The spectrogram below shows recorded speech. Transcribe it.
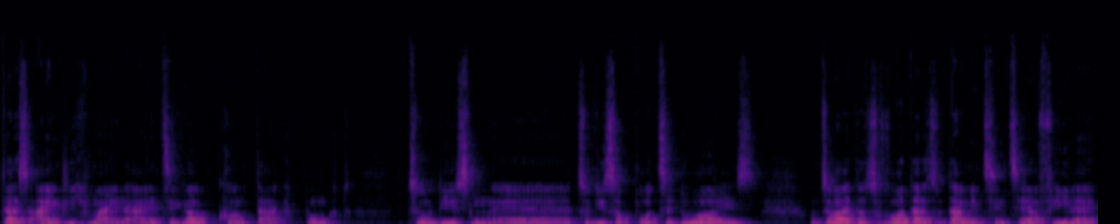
das eigentlich mein einziger Kontaktpunkt zu, diesen, äh, zu dieser Prozedur ist und so weiter und so fort. Also damit sind sehr viele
